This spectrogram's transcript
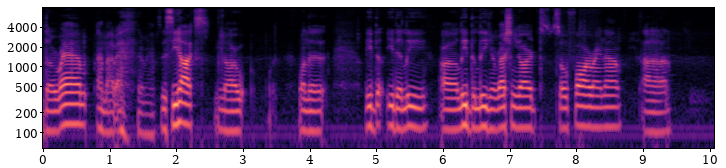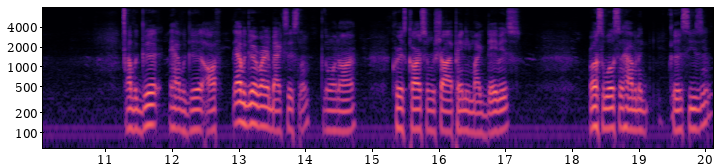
the Ram, I'm my bad, the Rams, the Seahawks, you know, are one of the lead the, either lead uh, lead the league in rushing yards so far right now. Uh, have a good they have a good off they have a good running back system going on. Chris Carson, Rashaad Penny, Mike Davis, Russell Wilson having a good season.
